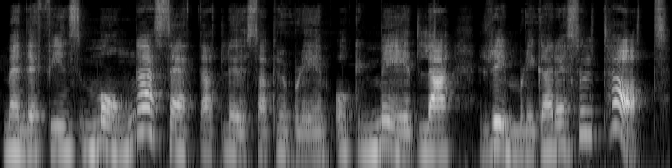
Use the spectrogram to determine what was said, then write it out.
men det finns många sätt att lösa problem och medla rimliga resultat.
